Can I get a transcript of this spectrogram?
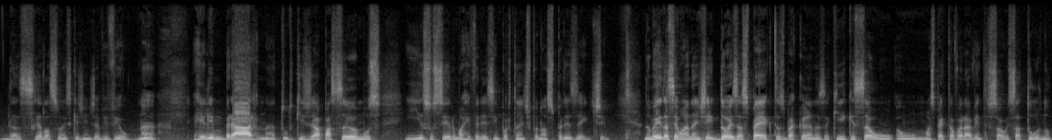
das relações que a gente já viveu, né? Relembrar né, tudo que já passamos e isso ser uma referência importante para o nosso presente. No meio da semana a gente tem dois aspectos bacanas aqui, que são um aspecto favorável entre Sol e Saturno,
